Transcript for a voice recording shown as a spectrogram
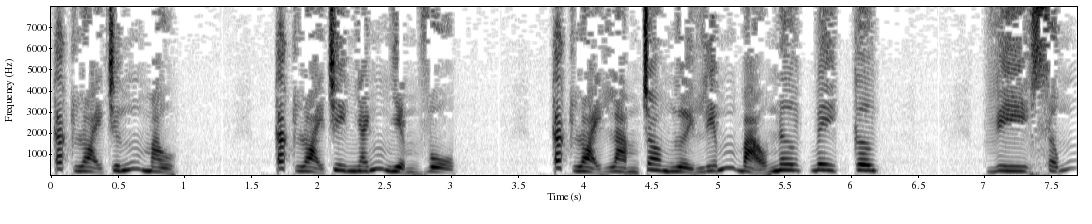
Các loại trứng màu. Các loại chi nhánh nhiệm vụ các loại làm cho người liếm bảo nơi bê cơ. vì sống,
